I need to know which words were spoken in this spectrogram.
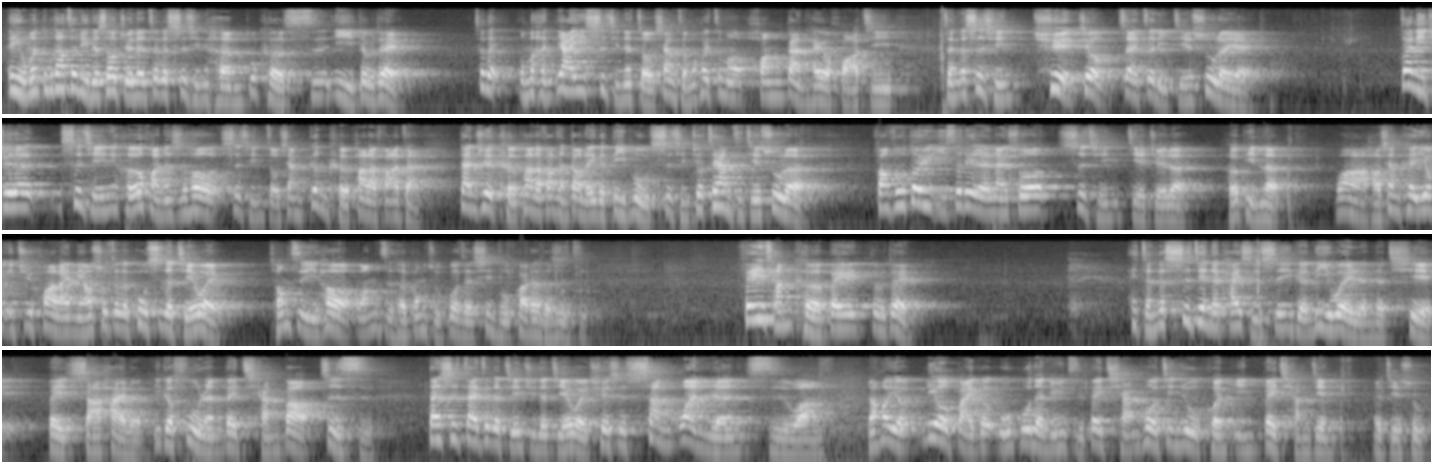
哎，我们读到这里的时候，觉得这个事情很不可思议，对不对？这个我们很讶异事情的走向怎么会这么荒诞，还有滑稽？整个事情却就在这里结束了耶！在你觉得事情和缓的时候，事情走向更可怕的发展，但却可怕的发展到了一个地步，事情就这样子结束了，仿佛对于以色列人来说，事情解决了，和平了。哇，好像可以用一句话来描述这个故事的结尾：从此以后，王子和公主过着幸福快乐的日子。非常可悲，对不对？哎，整个事件的开始是一个立位人的妾被杀害了，一个妇人被强暴致死，但是在这个结局的结尾却是上万人死亡，然后有六百个无辜的女子被强迫进入婚姻，被强奸而结束。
